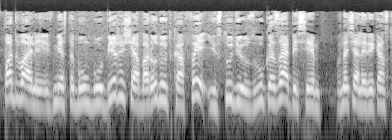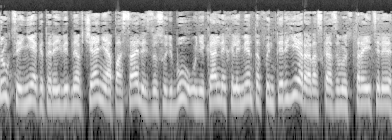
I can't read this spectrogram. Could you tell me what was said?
В подвале вместо бомбоубежища оборудуют кафе и студию звукозаписи. В начале реконструкции некоторые видновчане опасались за судьбу уникальных элементов интерьера, рассказывают строители.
